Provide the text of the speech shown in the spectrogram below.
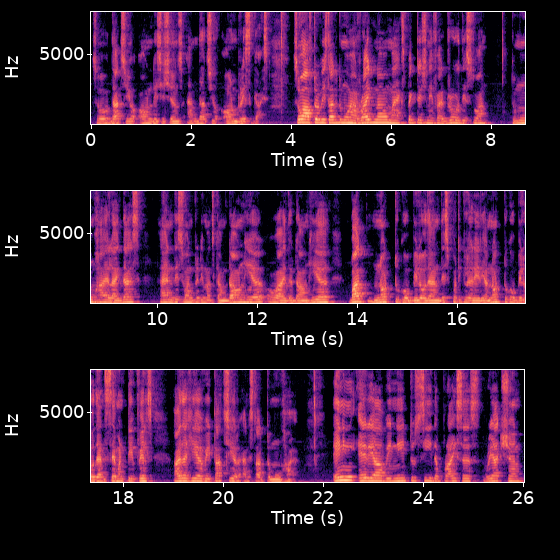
So that's your own decisions and that's your own risk, guys. So after we started to move higher, right now my expectation if I draw this one to move higher like this, and this one pretty much come down here or either down here but not to go below than this particular area not to go below than 70 fills either here we touch here and start to move higher. Any area we need to see the prices reaction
